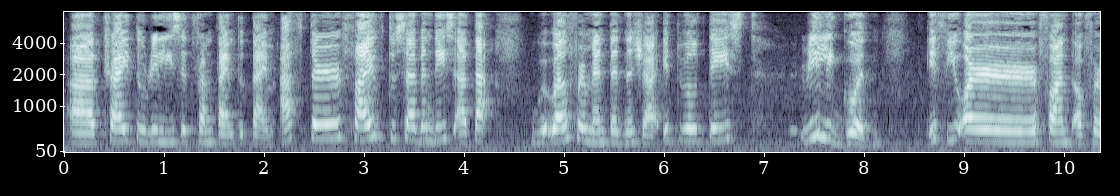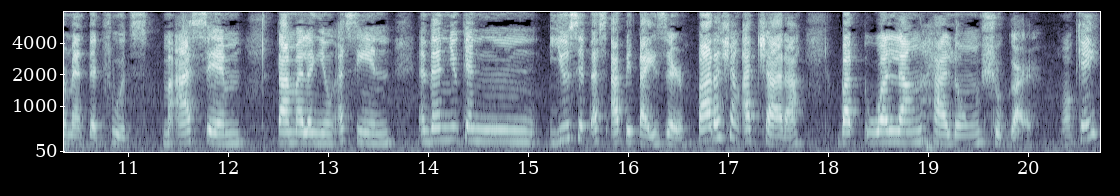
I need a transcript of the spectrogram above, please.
Uh, try to release it from time to time. After 5 to 7 days ata, well fermented na siya, it will taste really good if you are fond of fermented foods. Maasim, tama lang yung asin, and then you can use it as appetizer. Para siyang atsara, but walang halong sugar. Okay?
